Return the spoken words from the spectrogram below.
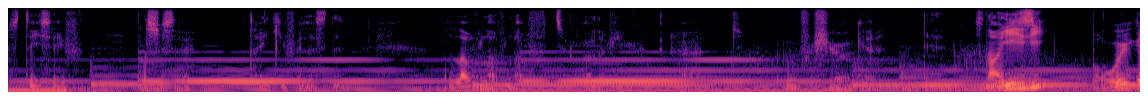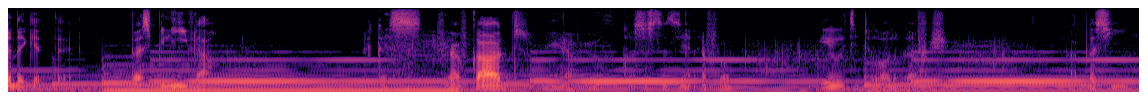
stay safe. That's just it. Thank you for listening. Love, love, love to all of you, and we for sure get there. It's not easy, but we're gonna get there. Best believe that. Because if you have God, you have your consistency and effort, you're able to do all of that for sure. God bless you.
